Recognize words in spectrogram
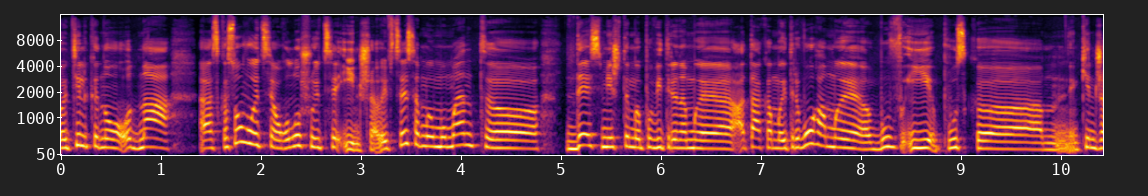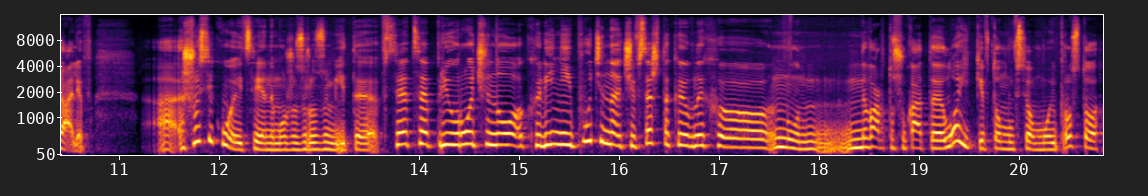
е, тільки ну, одна е, скасовується, оголошується інша. І в цей самий момент е, десь між тими повітряними атаками і тривогами був і пуск кінжалів. Що сікується, я не можу зрозуміти. Все це приурочено к лінії Путіна, чи все ж таки в них е, ну не варто шукати логіки в тому всьому, і просто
